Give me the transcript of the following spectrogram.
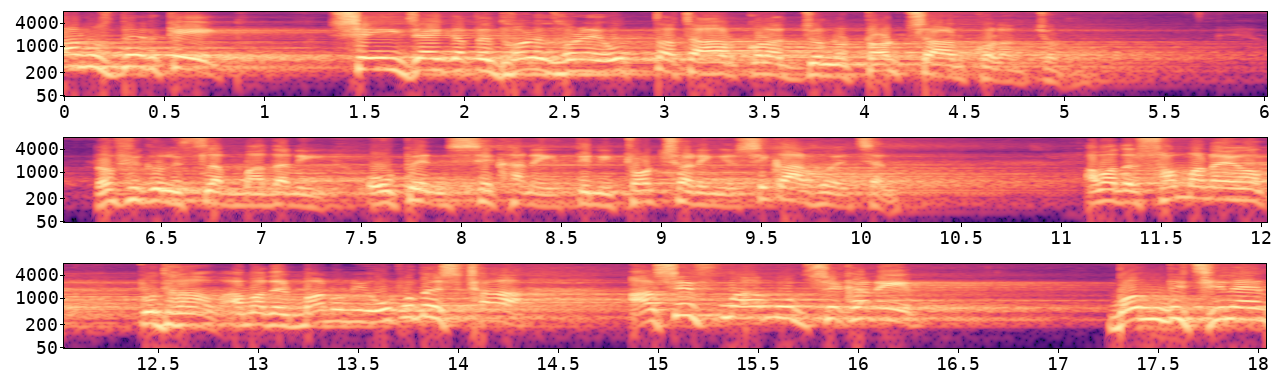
মানুষদেরকে সেই জায়গাতে ধরে ধরে অত্যাচার করার জন্য টর্চার করার জন্য। রফিকুল ইসলাম মাদানি ওপেন সেখানে তিনি টর্চারিং এর শিকার হয়েছেন। আমাদের সম্মানায়ক প্রধান আমাদের মাননীয় উপদেষ্টা আসিফ মাহমুদ সেখানে বন্দী ছিলেন।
